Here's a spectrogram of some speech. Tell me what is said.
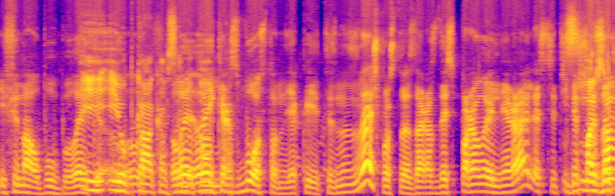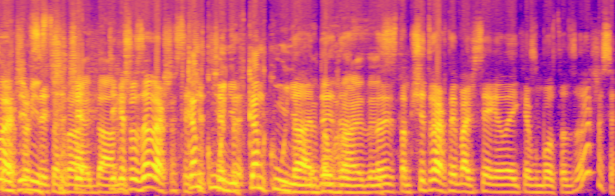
і фінал був би Лейкер, і, і обкакався Лейкерс Бостон, який ти не знаєш, просто зараз десь паралельні реальності, тільки що завершився. Грає, да. Тільки що завершився. В Канкуні, в Канкуні да, де, там де, десь. Там четвертий матч серії Лейкерс Бостон завершився.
